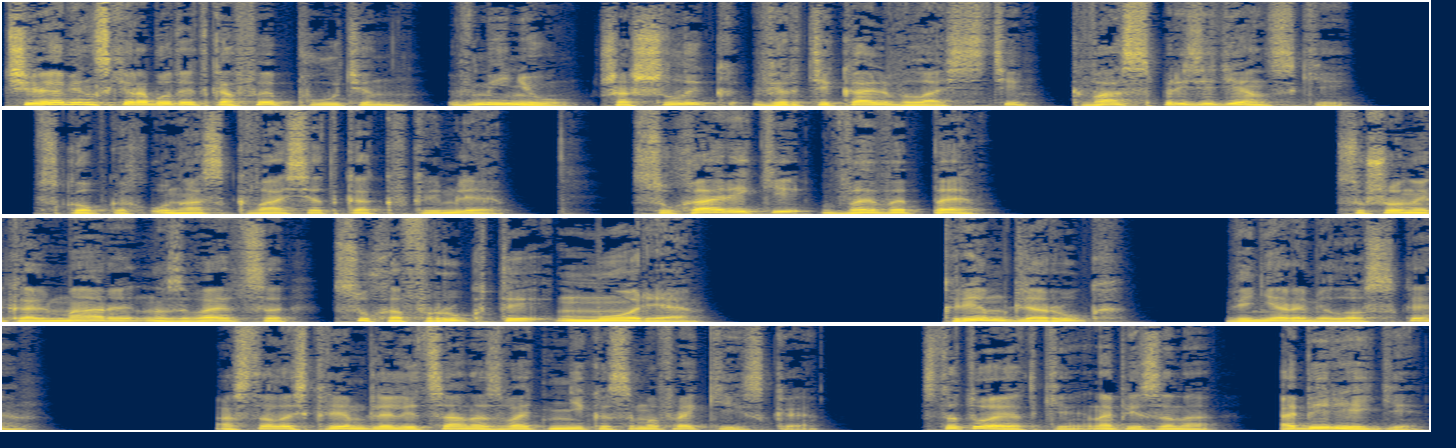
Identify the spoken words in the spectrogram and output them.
В Челябинске работает кафе «Путин». В меню шашлык «Вертикаль власти», квас президентский. В скобках у нас квасят, как в Кремле. Сухарики ВВП. Сушеные кальмары называются сухофрукты моря. Крем для рук Венера Милосская. Осталось крем для лица назвать Ника Самофракийская. Статуэтки написано «Обереги»,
